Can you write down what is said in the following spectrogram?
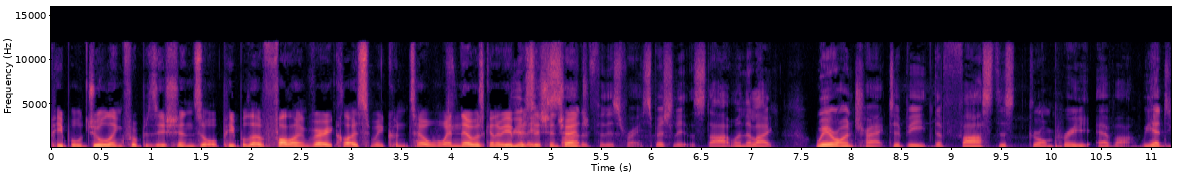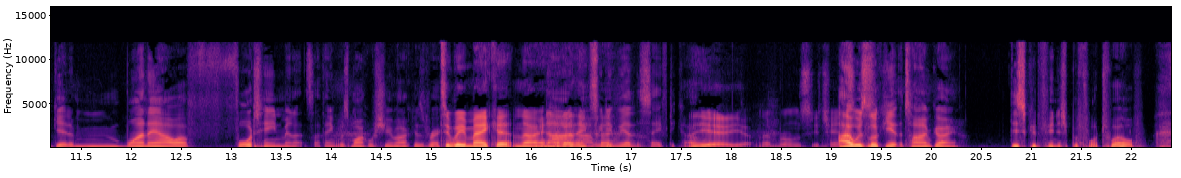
people dueling for positions, or people that were following very close, and we couldn't tell when there was going to be a really position change. for this race, especially at the start when they're like, we're on track to beat the fastest Grand Prix ever. We had to get a m- one hour. 14 minutes, I think, was Michael Schumacher's record. Did we make it? No, No, I don't no, think we so. didn't. We had the safety car. Yeah, yeah, that ruins your chances. I was looking at the time going, this could finish before 12.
